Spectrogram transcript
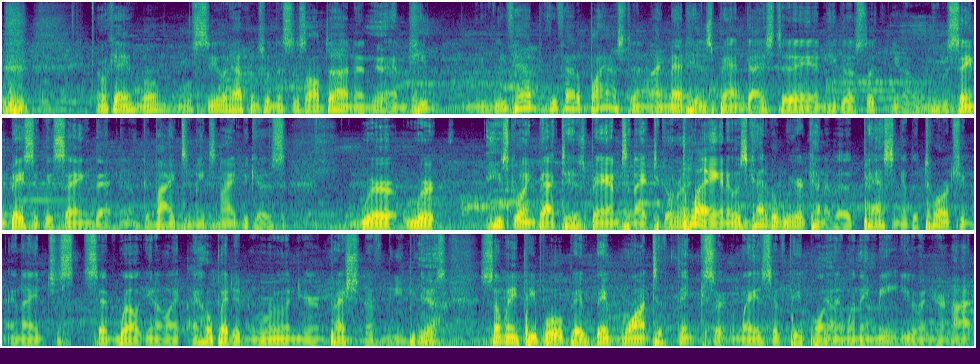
okay, well, we'll see what happens when this is all done. And Yeah. and he, we've had we've had a blast. And I met his band guys today, and he goes, look, you know, he was saying basically saying that you know goodbye to me tonight because we're we're. He's going back to his band tonight to go Right. play, and it was mm-hmm. kind of a weird kind of a passing of the torch. And, and I just said, well, you know, I, I hope I didn't ruin your impression of me because so many people they, they want to think certain ways of people, and Yeah. then when they meet you and you're not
